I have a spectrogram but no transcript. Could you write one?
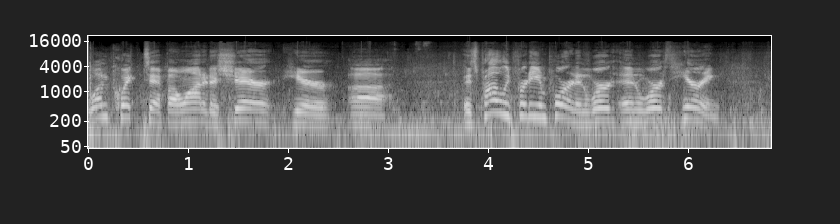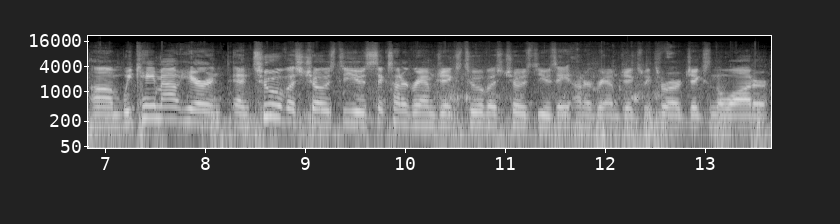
one quick tip I wanted to share here. Uh, it's probably pretty important and worth and worth hearing. Um, we came out here and, and two of us chose to use 600 gram jigs. Two of us chose to use 800 gram jigs. We threw our jigs in the water.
